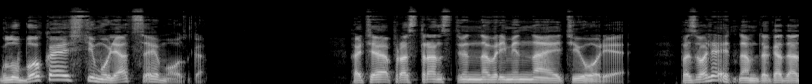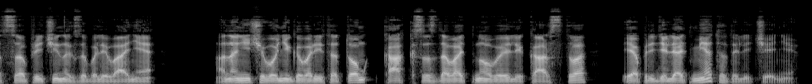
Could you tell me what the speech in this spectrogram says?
Глубокая стимуляция мозга. Хотя пространственно-временная теория позволяет нам догадаться о причинах заболевания, она ничего не говорит о том, как создавать новые лекарства и определять методы лечения.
